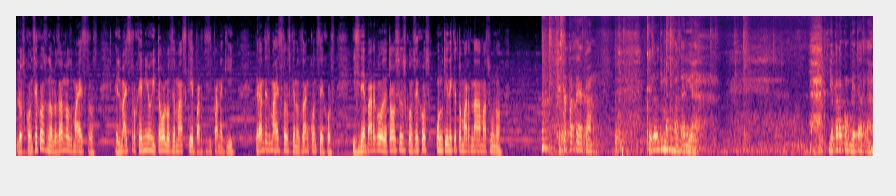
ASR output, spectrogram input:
Los consejos nos los dan los maestros, el maestro genio y todos los demás que participan aquí. Grandes maestros que nos dan consejos. Y sin embargo, de todos esos consejos, uno tiene que tomar nada más uno. Esta parte de acá, que es la última que faltaría. Ya para completarla.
